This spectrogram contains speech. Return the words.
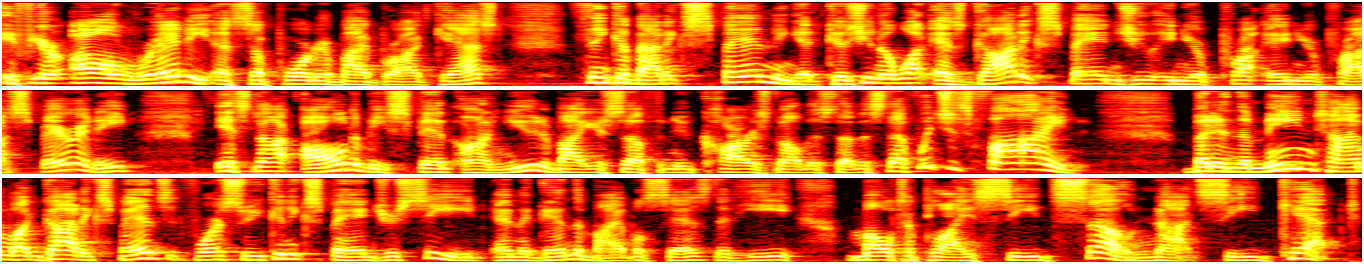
If you're already a supporter by broadcast, think about expanding it because you know what? As God expands you in your pro- in your prosperity, it's not all to be spent on you to buy yourself a new cars and all this other stuff, which is fine. But in the meantime, what God expands it for, so you can expand your seed. And again, the Bible says that He multiplies seed sown, not seed kept.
